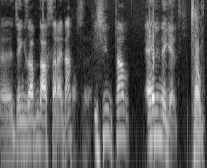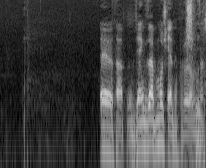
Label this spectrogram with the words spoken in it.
E, Cengiz abim de Aksaray'dan. İşin tam ehline geldik. Tam Evet abim. Cengiz abim hoş geldin programımıza. bulduk.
